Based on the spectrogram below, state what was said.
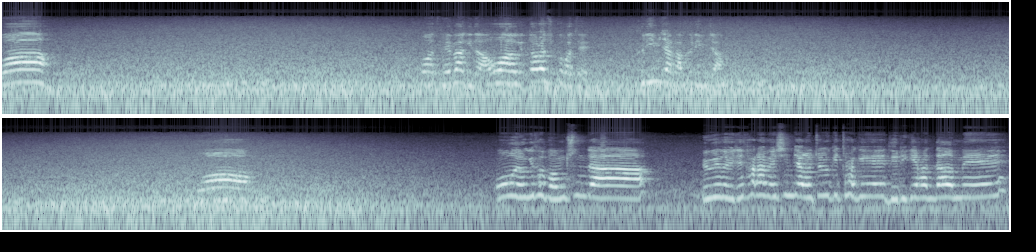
와. 와, 대박이다. 와, 여기 떨어질 것 같아. 그림자가, 그림자. 와. 어 여기서 멈춘다. 여기서 이제 사람의 심장을 쫄깃하게 느리게 한 다음에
